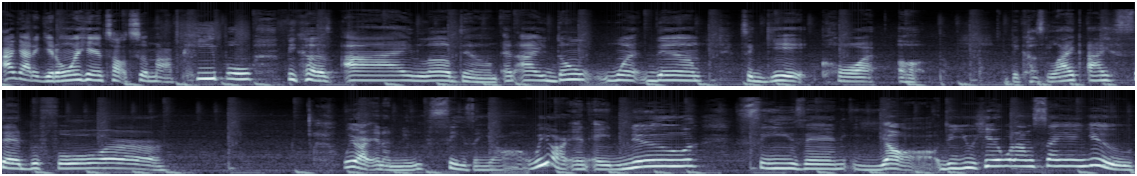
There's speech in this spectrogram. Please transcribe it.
I got to get on here and talk to my people because I love them and I don't want them to get caught up. Because, like I said before, we are in a new season, y'all. We are in a new season, y'all. Do you hear what I'm saying? You,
